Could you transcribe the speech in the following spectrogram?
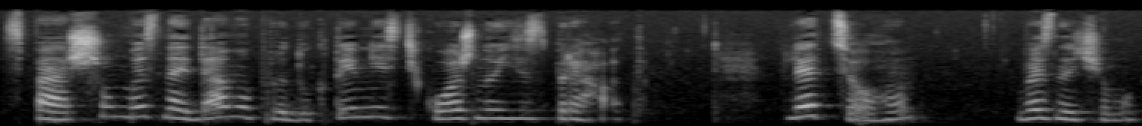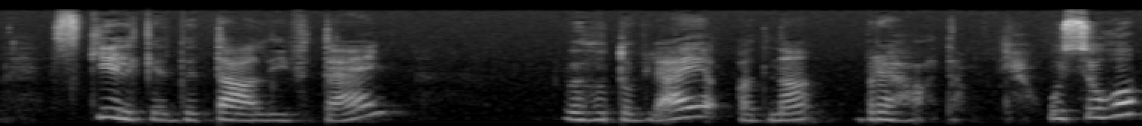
Спершу ми знайдемо продуктивність кожної з бригад. Для цього визначимо, скільки деталей в день виготовляє одна бригада. Усього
